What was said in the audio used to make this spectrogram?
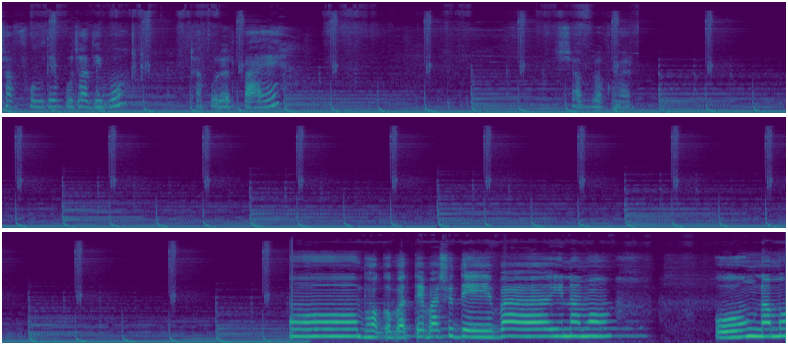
সব ফুল দিয়ে পূজা দিব ঠাকুরের পায়ে। সব রকমের। ভগবতে বাসুদেবায় নম। ওং নমো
